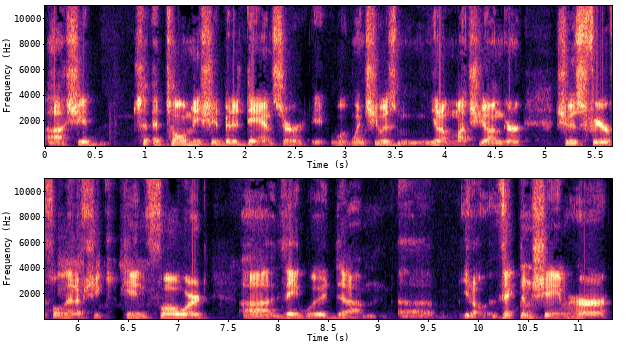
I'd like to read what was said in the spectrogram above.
Uh, she had, had told me she had been a dancer when she was, you know, much younger. She was fearful that if she came forward, uh, they would um, uh, you know, victim shame her.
